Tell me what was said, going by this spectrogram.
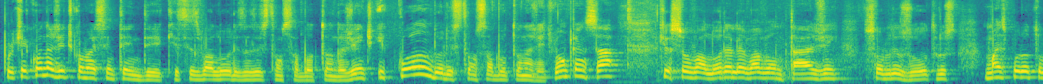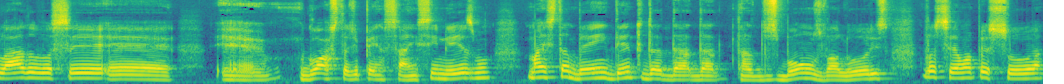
Porque quando a gente começa a entender que esses valores às vezes estão sabotando a gente, e quando eles estão sabotando a gente, vamos pensar que o seu valor é levar vantagem sobre os outros, mas por outro lado você é é, gosta de pensar em si mesmo, mas também dentro da, da, da, dos bons valores, você é uma pessoa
